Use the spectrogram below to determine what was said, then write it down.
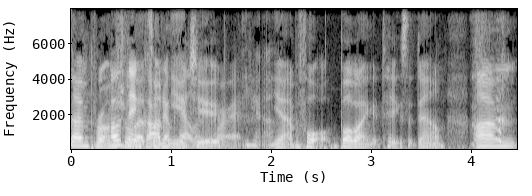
I'm, pro- I'm Oh, sure that's God. on Okay, YouTube. yeah. Yeah, before Bob Iger takes it down. Um,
